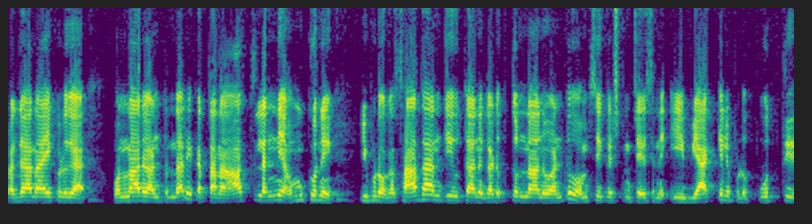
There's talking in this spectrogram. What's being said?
ప్రజానాయకుడిగా ఉన్నారు అంటున్నారు. ఇక తన ఆస్తులన్నీ అమ్ముకుని ఇప్పుడు ఒక సాధారణ జీవితాన్ని గడుపుతున్నాను అంటూ వంశీకృష్ణ చేసిన ఈ వ్యాఖ్యలు ఇప్పుడు పూర్తి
